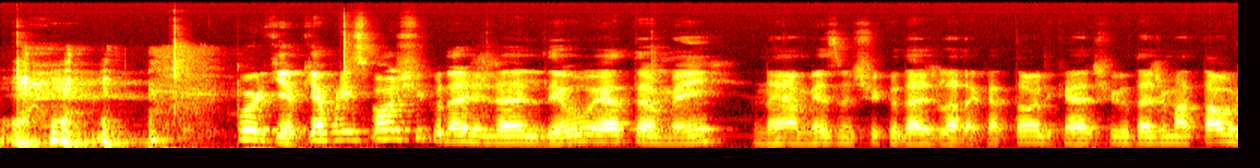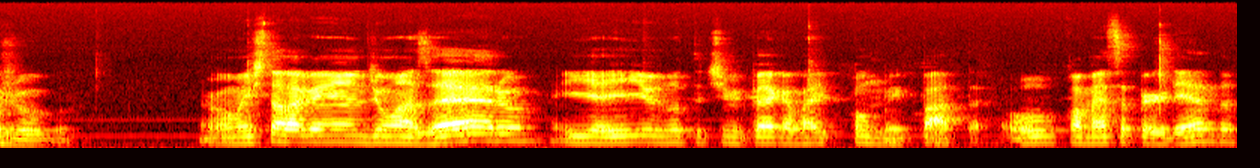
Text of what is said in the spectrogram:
é. Por quê? Porque a principal dificuldade da LDU é também, né, a mesma dificuldade lá da Católica, é a dificuldade de matar o jogo. Normalmente tá lá ganhando de 1 a 0 e aí o outro time pega, vai pum, empata. Ou começa perdendo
